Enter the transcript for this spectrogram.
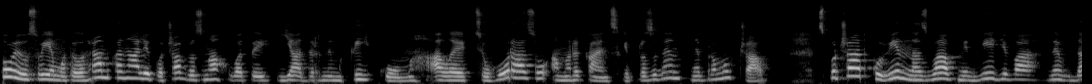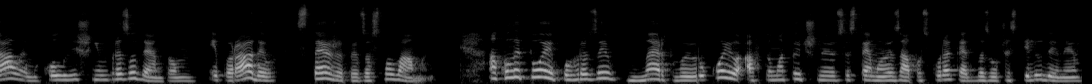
Той у своєму телеграм-каналі почав розмахувати ядерним кийком, але цього разу американський президент не промовчав. Спочатку він назвав Медведєва невдалим колишнім президентом і порадив стежити за словами. А коли той погрозив мертвою рукою автоматичною системою запуску ракет без участі людини,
